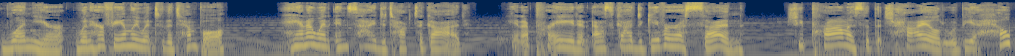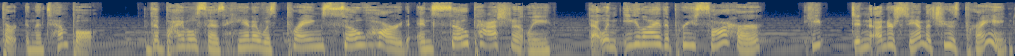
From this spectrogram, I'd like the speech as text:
One year, when her family went to the temple, Hannah went inside to talk to God. Hannah prayed and asked God to give her a son. She promised that the child would be a helper in the temple. The Bible says Hannah was praying so hard and so passionately that when Eli the priest saw her, he didn't understand that she was praying.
